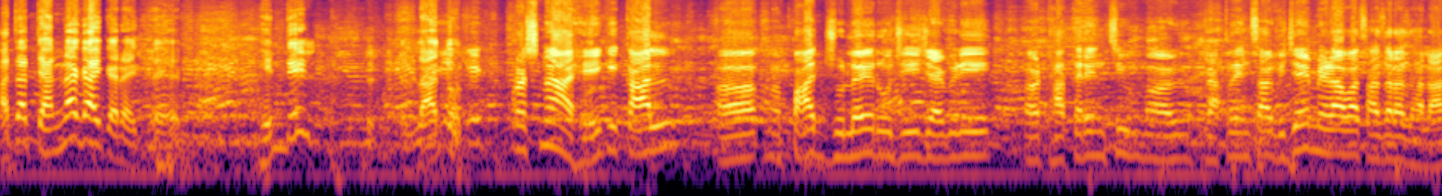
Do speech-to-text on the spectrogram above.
आता त्यांना काय करायचं आहे हिंदी लादून एक प्रश्न आहे की काल पाच जुलै रोजी ज्यावेळी ठाकरेंची ठाकरेंचा विजय मेळावा साजरा झाला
